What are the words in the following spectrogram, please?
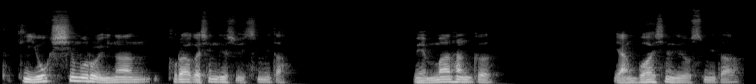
특히 욕심으로 인한 불화가 생길 수 있습니다. 웬만한 것 양보하시는 게 좋습니다.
